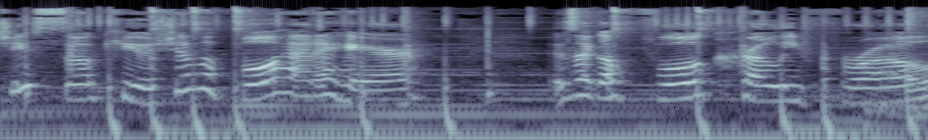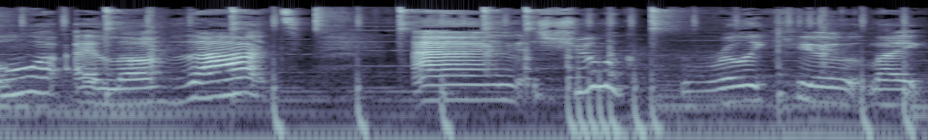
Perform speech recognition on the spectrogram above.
She's so cute. She has a full head of hair. It's like a full curly fro. I love that. And she look really cute. Like,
